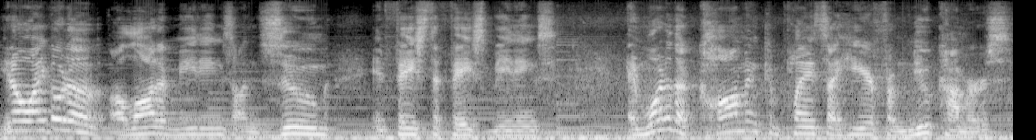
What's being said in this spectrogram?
You know, I go to a lot of meetings on Zoom and face-to-face -face meetings. And one of the common complaints I hear from newcomers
